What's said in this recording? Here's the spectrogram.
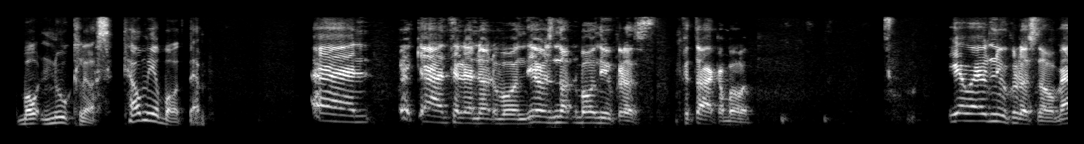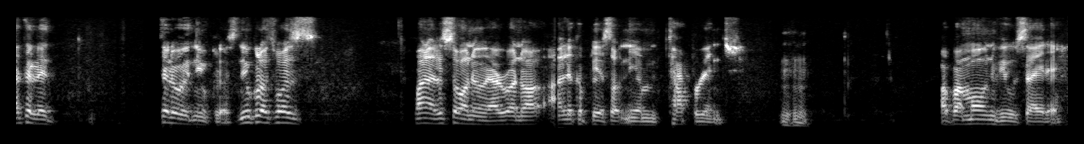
About Nucleus. Tell me about them. And I can't tell you nothing about There is nothing about Nucleus to talk about. Yeah, well, Nucleus now. I tell you, tell you with Nucleus. Nucleus was one of the songs I run a little place up named Top Range. Mm-hmm. Up on Mountain View side there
